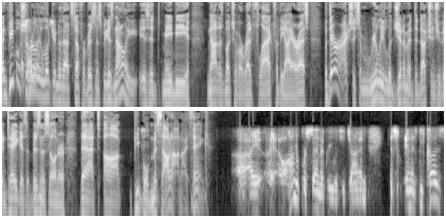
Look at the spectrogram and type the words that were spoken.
And people That's should really look into that stuff for business because not only is it maybe not as much of a red flag for the IRS, but there are actually some really legitimate deductions you can take as a business owner that uh, people miss out on. I think. I, I 100% agree with you, John, and it's and it's because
